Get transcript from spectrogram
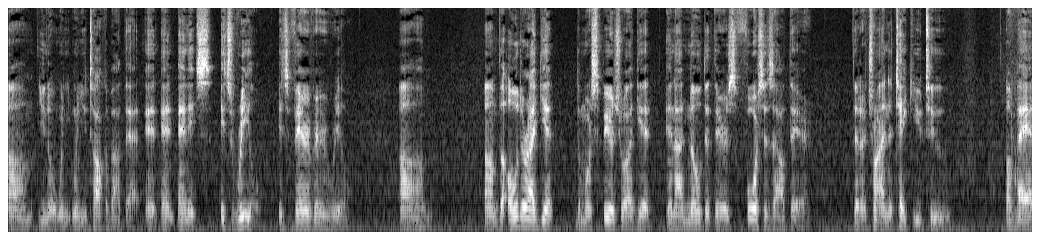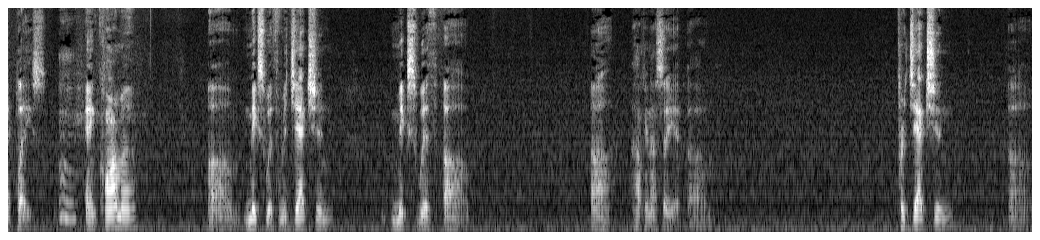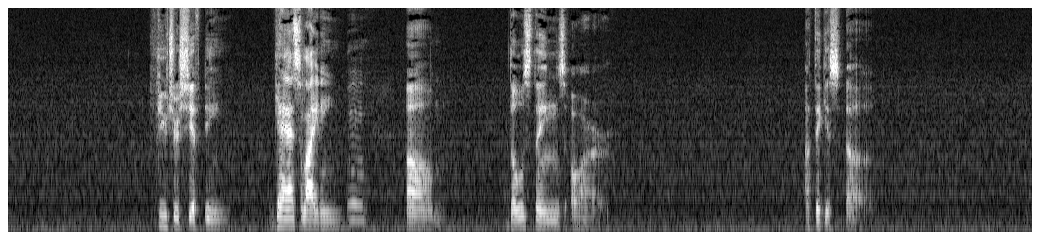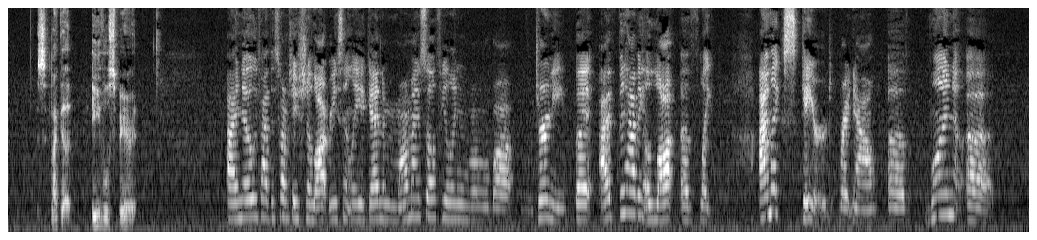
Um, you know, when when you talk about that, and and and it's it's real. It's very very real. Um, um, the older I get, the more spiritual I get, and I know that there's forces out there that are trying to take you to a bad place. And karma, um, mixed with rejection, mixed with uh, uh, how can I say it? Um, projection, uh, future shifting, gaslighting. Mm. Um, those things are. I think it's uh, it's like a evil spirit. I know we've had this conversation a lot recently. Again, I'm on my self healing journey, but I've been having a lot of like, I'm like scared right now of one, uh,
